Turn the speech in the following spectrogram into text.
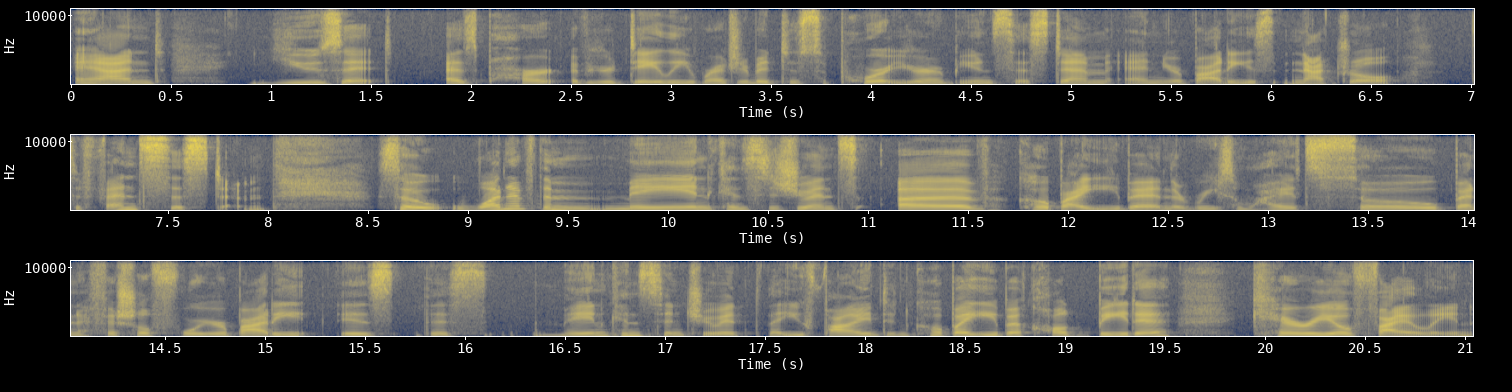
and use it as part of your daily regimen to support your immune system and your body's natural defense system. So, one of the main constituents of Copaiba and the reason why it's so beneficial for your body is this main constituent that you find in Copaiba called beta caryophyllene.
